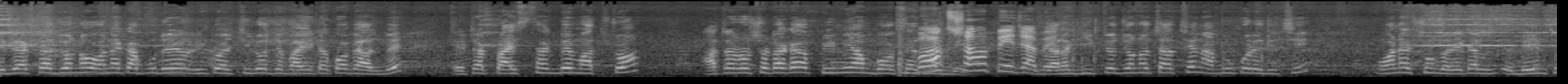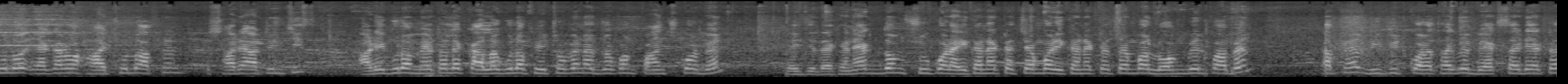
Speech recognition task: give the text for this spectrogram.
এই ব্যাগটার জন্য অনেক আপুদের রিকোয়েস্ট ছিল যে ভাই এটা কবে আসবে? এটা প্রাইস থাকবে মাত্র আঠারোশো টাকা প্রিমিয়াম বক্সে বক্স সহ পেয়ে যাবে। যারা গিফটের জন্য চাচ্ছেন আমি করে দিচ্ছি। অনেক সুন্দর এটা লেন্থ হলো এগারো হাইট হলো আপনার সাড়ে আট ইঞ্চি আর এগুলো মেটালে কালারগুলো ফিট হবে না যখন পাঞ্চ করবেন এই যে দেখেন একদম শু করা এখানে একটা চেম্বার এখানে একটা চেম্বার লং বেল পাবেন। আপনার রিপিট করা থাকবে ব্যাক সাইডে একটা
